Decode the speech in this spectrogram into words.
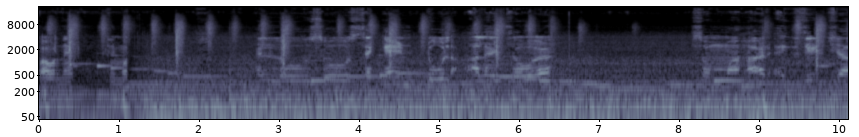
Power nap hello so second toll आलाय जवळ. सो महाड एक्झिटच्या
